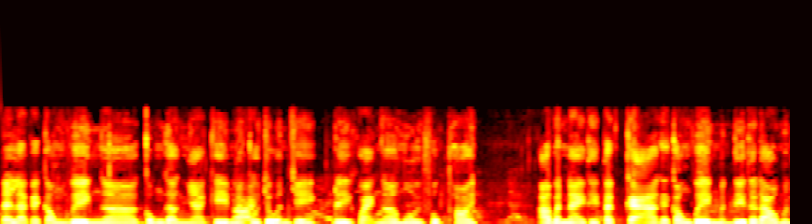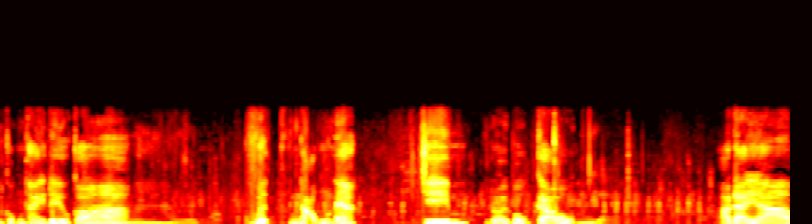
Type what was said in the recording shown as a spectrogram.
Đây là cái công viên ờ, cũng gần nhà Kim nè cô chú anh chị đi khoảng 10 ờ, phút thôi. Ở bên này thì tất cả cái công viên mình đi tới đâu mình cũng thấy đều có ờ, vịt ngỗng nè, chim, rồi bồ câu. Ở đây á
